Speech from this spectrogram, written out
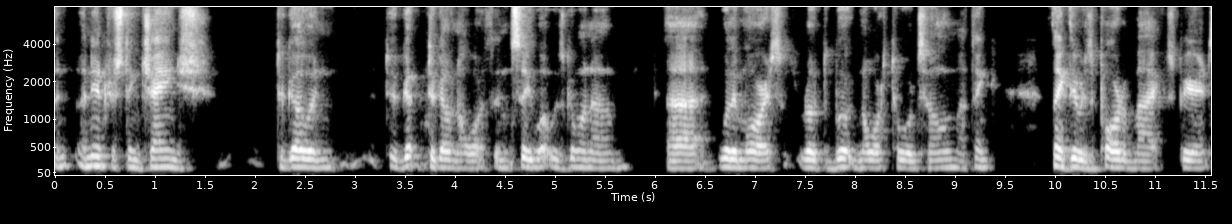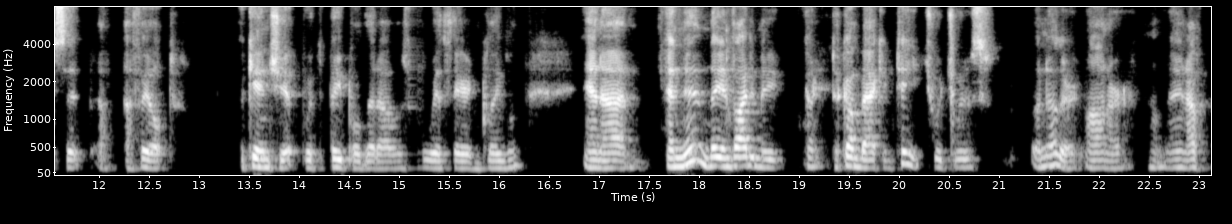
an, an interesting change to go and to go, to go north and see what was going on. Uh, William Morris wrote the book North Towards Home. I think I think there was a part of my experience that I, I felt a kinship with the people that I was with there in Cleveland, and uh, and then they invited me to come back and teach, which was another honor. And I've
